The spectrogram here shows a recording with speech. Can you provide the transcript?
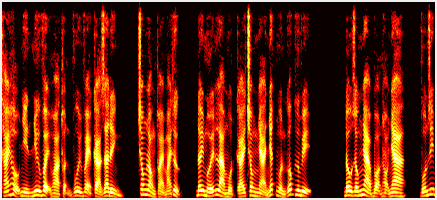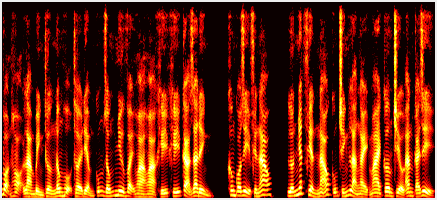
Thái hậu nhìn như vậy hòa thuận vui vẻ cả gia đình, trong lòng thoải mái thực, đây mới là một cái trong nhà nhất nguồn gốc hương vị. Đâu giống nhà bọn họ nha, vốn dĩ bọn họ làm bình thường nông hộ thời điểm cũng giống như vậy hòa hòa khí khí cả gia đình, không có gì phiền não, lớn nhất phiền não cũng chính là ngày mai cơm chiều ăn cái gì.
